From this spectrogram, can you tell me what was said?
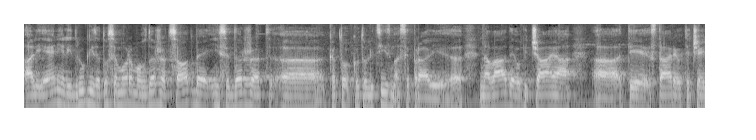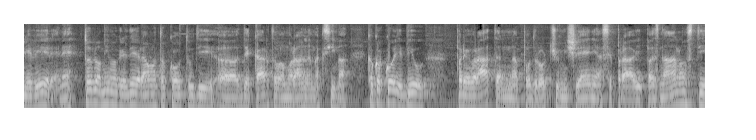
ali eni ali drugi, zato se moramo vzdržati sodbe in se držati uh, katolicizma, se pravi, uh, navade, običaja, uh, te stare utečenje vere. Ne? To je bilo mimo grede ravno tako tudi uh, Descartova moralna maksima. Kakorkoli je bil prevraten na področju mišljenja, se pravi, pa znanosti,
